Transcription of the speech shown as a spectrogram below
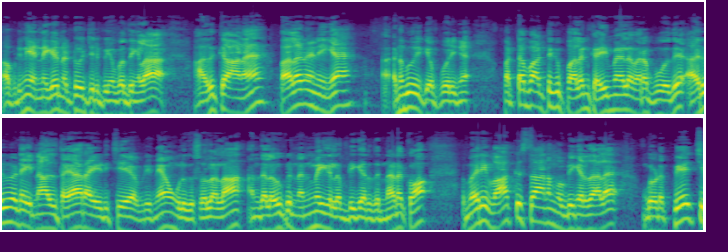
அப்படின்னு என்னைக்கே நட்டு வச்சிருப்பீங்க பாத்தீங்களா? அதுக்கான பலனை நீங்க அனுபவிக்க போறீங்க. பட்டப்பாட்டுக்கு பலன் கை மேல வரப்போகுது. அறுவடை நாள் தயாராயிடுச்சு அப்படின்னே உங்களுக்கு சொல்லலாம். அந்த அளவுக்கு நன்மைகள் அப்படிங்கிறது நடக்கும். அது மாதிரி வாக்குஸ்தானம் அப்படிங்கறதால உங்களோட பேச்சு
